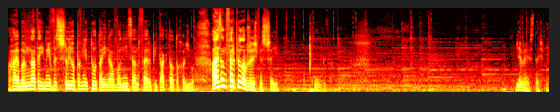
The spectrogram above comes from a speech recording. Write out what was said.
Aha, ja byłem na tej i mnie wystrzeliło pewnie tutaj, na obwodnicy Antwerpii, tak? To o to chodziło. Ale z Antwerpią dobrze żeśmy strzeli. Kurwa. Gdzie my jesteśmy?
